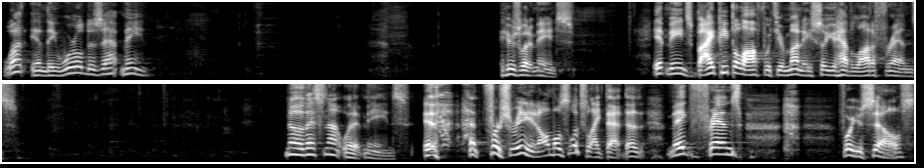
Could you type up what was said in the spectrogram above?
What in the world does that mean? Here's what it means it means buy people off with your money so you have a lot of friends. No, that's not what it means. It, first reading, it almost looks like that, doesn't it? Make friends for yourselves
